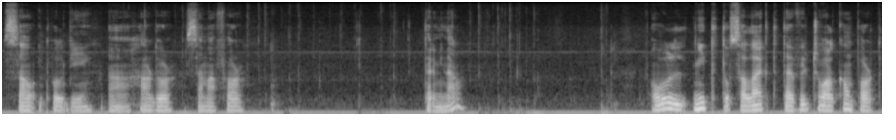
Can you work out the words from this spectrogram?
so it will be uh, hardware semaphore terminal we'll need to select the virtual COM port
